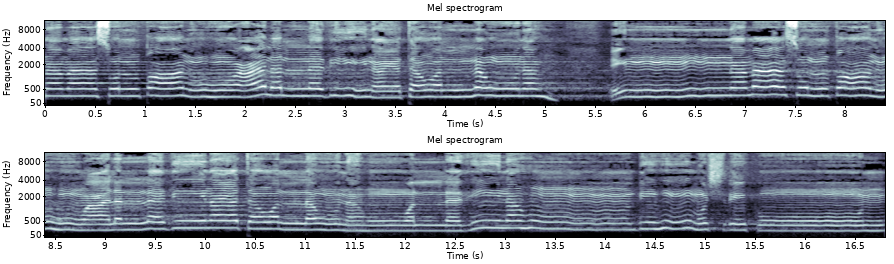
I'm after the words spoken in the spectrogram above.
إنما سلطانه على الذين يتولونه. إنما سلطانه على الذين يتولونه والذين هم به مشركون.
